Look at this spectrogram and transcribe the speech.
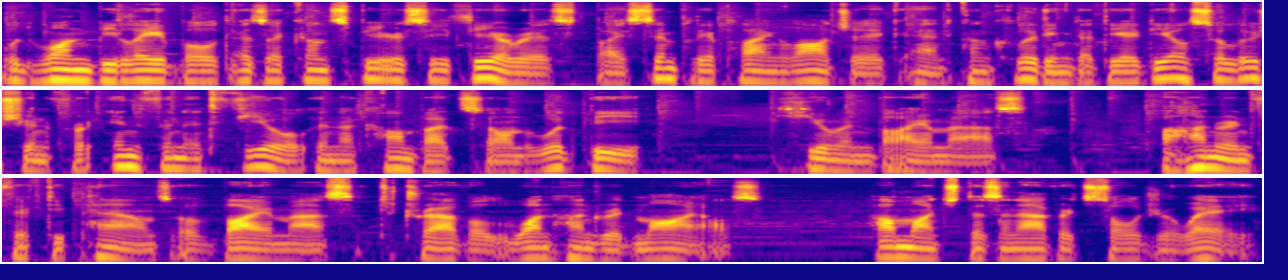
Would one be labeled as a conspiracy theorist by simply applying logic and concluding that the ideal solution for infinite fuel in a combat zone would be human biomass? 150 pounds of biomass to travel 100 miles. How much does an average soldier weigh?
